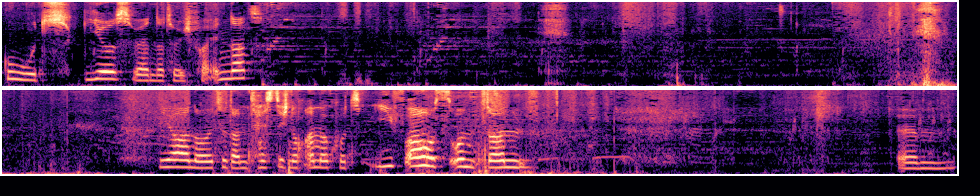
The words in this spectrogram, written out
Gut, Gears werden natürlich verändert. Ja, Leute, dann teste ich noch einmal kurz Eve aus und dann ähm,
